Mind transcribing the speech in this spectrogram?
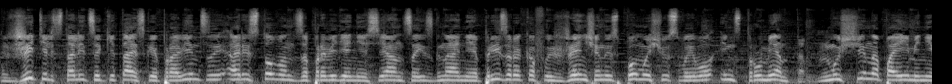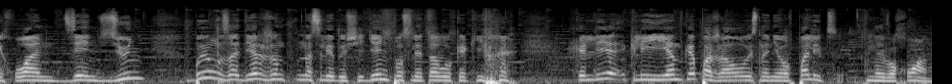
Житель столицы китайской провинции арестован за проведение сеанса изгнания призраков из женщины с помощью своего инструмента. Мужчина по имени Хуан Цзюнь был задержан на следующий день после того, как его кле- клиентка пожаловалась на него в полицию. На его Хуан.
